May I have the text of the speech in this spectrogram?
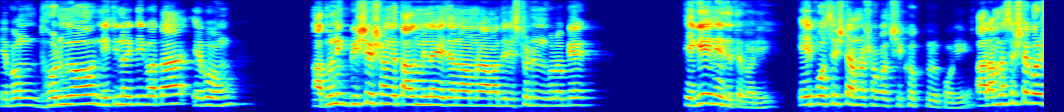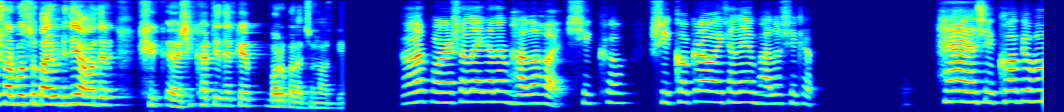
এবং ধর্মীয় নীতিনৈতিকতা এবং আধুনিক বিশ্বের সঙ্গে তাল মিলাই যেন আমরা আমাদের স্টুডেন্টগুলোকে এগিয়ে নিয়ে যেতে পারি। এই প্রচেষ্টা আমরা সকল শিক্ষকগুলো করি। আর আমরা চেষ্টা করি সর্বোচ্চ প্রায়োরিটি দিয়ে আমাদের শিক- শিক্ষার্থীদেরকে বড় করার জন্য আর কি। আমার পড়াশোনা এখানে ভালো হয়। শিক্ষক, শিক্ষকরাও এখানে ভালো শেখায় হ্যাঁ শিক্ষক এবং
